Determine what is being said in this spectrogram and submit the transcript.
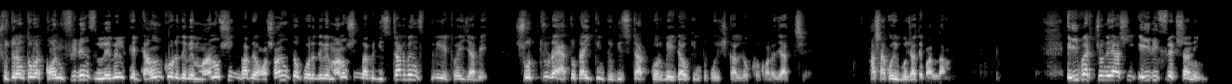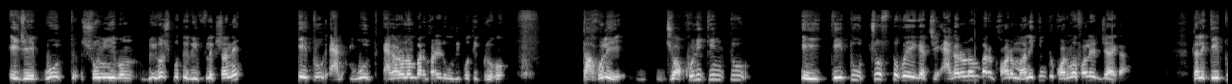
সুতরাং তোমার কনফিডেন্স লেভেলকে ডাউন করে দেবে, মানসিকভাবে অশান্ত করে দেবে, মানসিকভাবে ডিস্টারবেন্স ক্রিয়েট হয়ে যাবে। শত্রুরা এতটাই কিন্তু ডিস্টার্ব করবে, এটাও কিন্তু পরিষ্কার লক্ষ্য করা যাচ্ছে। আশা করি বোঝাতে পারলাম। এইবার চলে আসি এই রিফ্লেকশনেই এই যে বুধ, শনি এবং বৃহস্পতির রিফ্লেকশনে কেতু এক, বুধ এগারো নম্বর ঘরের অধিপতি গ্রহ। তাহলে যখনই কিন্তু এই কেতু উচ্চস্থ হয়ে গেছে, এগারো নম্বর ঘর মানে কিন্তু কর্মফলের জায়গা। তাহলে কেতু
